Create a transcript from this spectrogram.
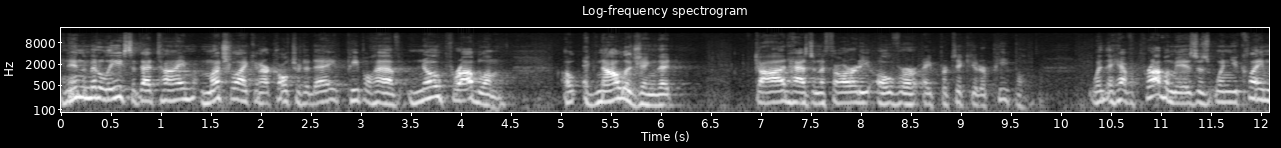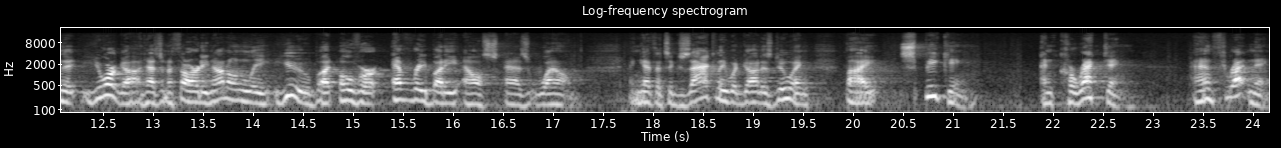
And in the Middle East at that time, much like in our culture today, people have no problem uh, acknowledging that God has an authority over a particular people. When they have a problem is, is when you claim that your God has an authority not only you, but over everybody else as well. And yet that's exactly what God is doing by speaking and correcting and threatening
